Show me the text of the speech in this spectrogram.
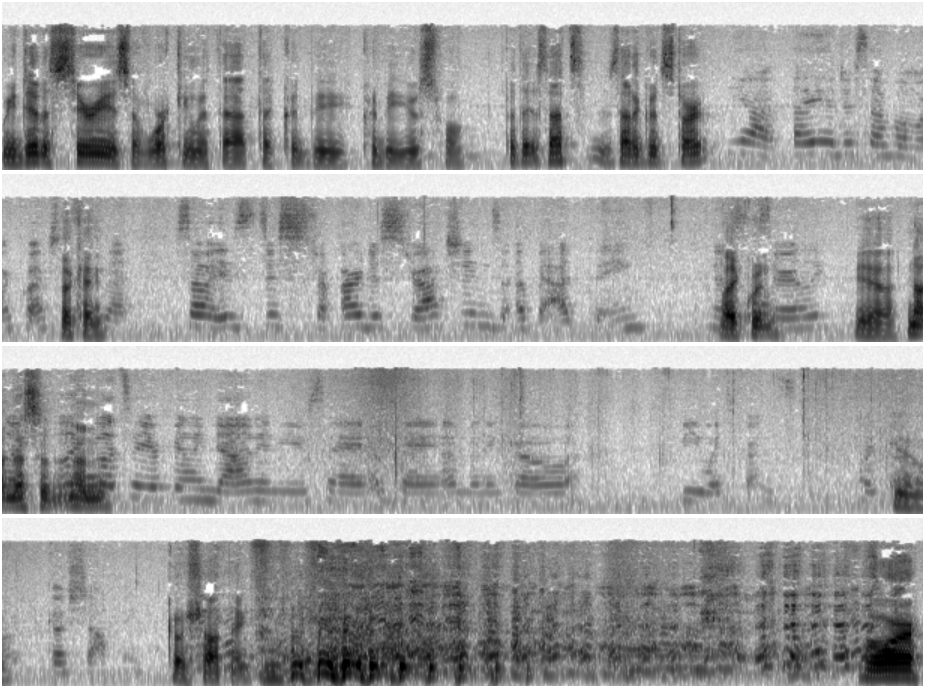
we did a series of working with that that could be, could be useful. But is that, is that a good start? Yeah, I just have one more question. Okay. So is distra- are distractions a bad thing? Like when- Yeah, not like, necessarily. Like, let's say you're feeling down and you say, "Okay, I'm gonna go be with friends go Yeah. go shopping." go shopping. or,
